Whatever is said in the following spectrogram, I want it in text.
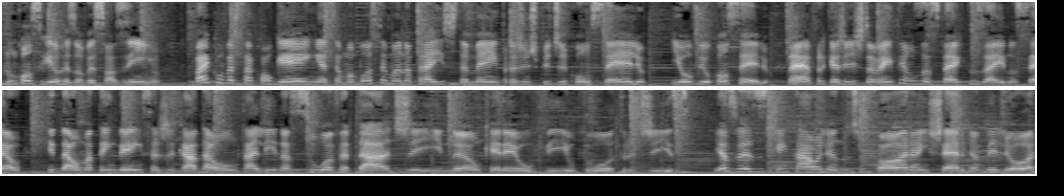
Não conseguiu resolver sozinho? Vai conversar com alguém, essa é uma boa semana para isso também, para a gente pedir conselho e ouvir o conselho, né? Porque a gente também tem uns aspectos aí no céu que dá uma tendência de cada um tá ali na sua verdade e não querer ouvir o que o outro diz. E às vezes quem tá olhando de fora enxerga melhor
